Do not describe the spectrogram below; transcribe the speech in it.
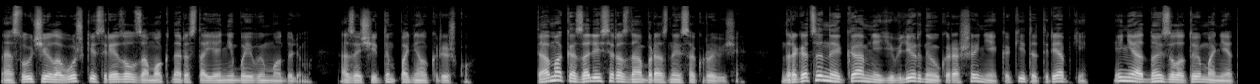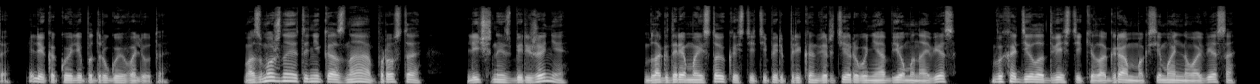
на случай ловушки срезал замок на расстоянии боевым модулем, а защитным поднял крышку. Там оказались разнообразные сокровища. Драгоценные камни, ювелирные украшения, какие-то тряпки и ни одной золотой монеты или какой-либо другой валюты. Возможно, это не казна, а просто личные сбережения? Благодаря моей стойкости теперь при конвертировании объема на вес выходило 200 килограмм максимального веса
